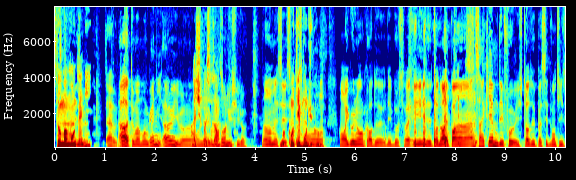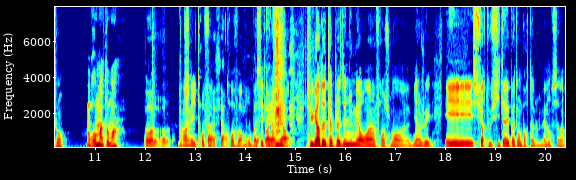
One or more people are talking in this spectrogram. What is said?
Thomas Mangani. Ah, ah, Thomas Mangani. Ah oui, bah, ah, je sais pas si vous entendu celui-là. Non, mais c'est. Comptez bon du coup. On rigolait encore de, des boss. Ouais. Et t'en aurais pas un, cinquième des fois, histoire de passer devant Titouan. Romain Thomas. Oh là là. Non, il est trop fort. Trop fort. Bon, bah, c'est tout. Tu, tu, gardes ta place de numéro 1, franchement, euh, bien joué. Et surtout si t'avais pas ton portable. Mais bon, ça va.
